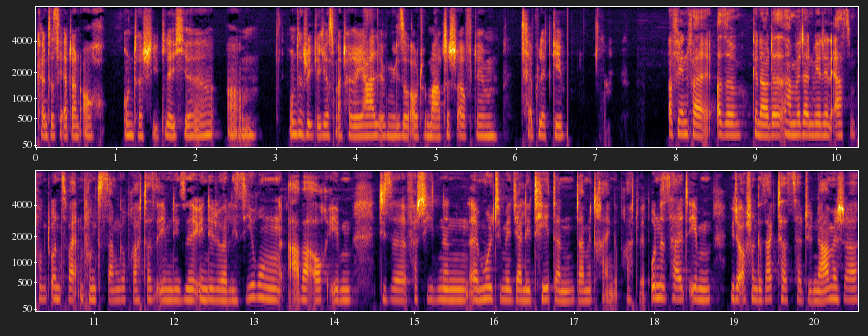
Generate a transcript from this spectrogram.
könnte es ja dann auch unterschiedliche, ähm, unterschiedliches Material irgendwie so automatisch auf dem Tablet geben. Auf jeden Fall. Also genau, da haben wir dann wieder den ersten Punkt und zweiten Punkt zusammengebracht, dass eben diese Individualisierung, aber auch eben diese verschiedenen äh, Multimedialität dann damit reingebracht wird. Und es halt eben, wie du auch schon gesagt hast, halt dynamischer,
